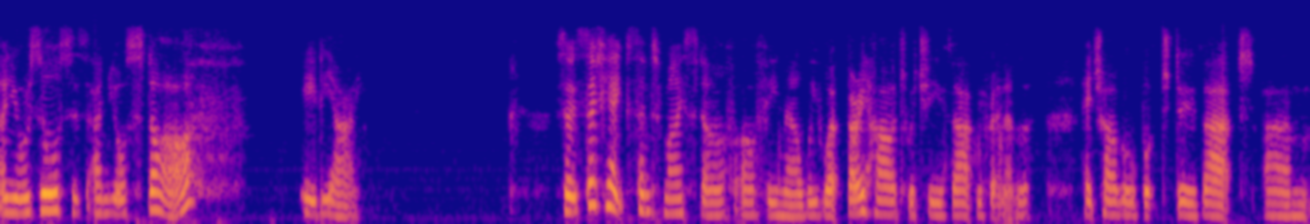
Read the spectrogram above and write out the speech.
and your resources and your staff EDI. So 38% of my staff are female. We've worked very hard to achieve that. We've written out the HR rule book to do that. Um,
